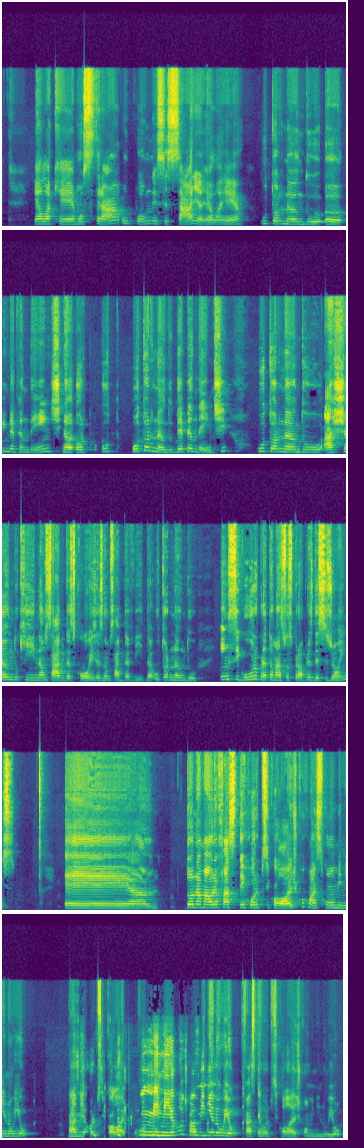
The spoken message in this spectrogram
Ela quer mostrar o quão necessária ela é, o tornando ah, independente, não, o, o, o tornando dependente, o tornando achando que não sabe das coisas, não sabe da vida, o tornando inseguro para tomar suas próprias decisões. É, Dona Maura faz terror psicológico com, as, com o menino Will. Faz Menino. terror psicológico com Um menino, tipo o assim, menino Will. Faz terror psicológico com o menino Will.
